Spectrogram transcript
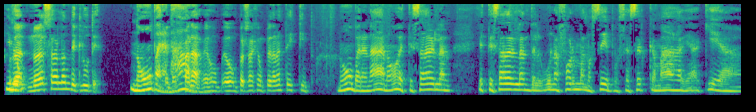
Y O sea, no es Sutherland de Clute. No, para Para nada. nada, Es, un, es un personaje completamente distinto. No, para nada, no. Este Sutherland, este Sutherland de alguna forma, no sé, pues se acerca más a, aquí a...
